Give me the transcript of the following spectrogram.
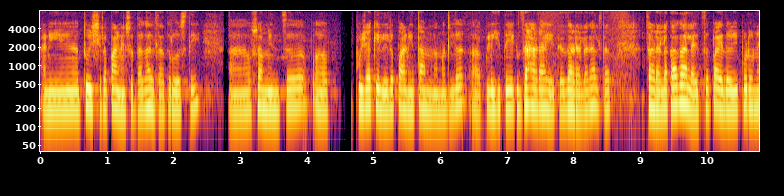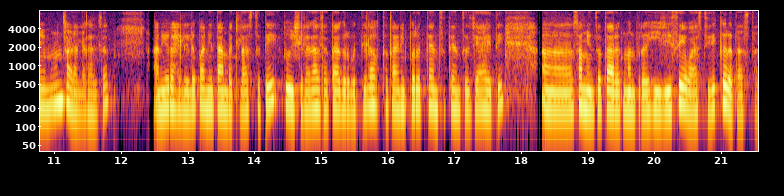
आणि तुळशीला पाणीसुद्धा घालतात रोज ते. स्वामींचं पूजा केलेलं पाणी तामणामधलं आपलं इथे एक झाड आहे त्या झाडाला घालतात. झाडाला का घालायचं? पायदळी पडू नये म्हणून झाडाला घालतात. आणि राहिलेलं पाणी तांब्यातलं असतं ते तुळशीला घालतात अगरबत्ती लावतात आणि परत त्यांचं त्यांचं जे आहे ते स्वामींचा तारक मंत्र ही जी सेवा असते ती करत असतात.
